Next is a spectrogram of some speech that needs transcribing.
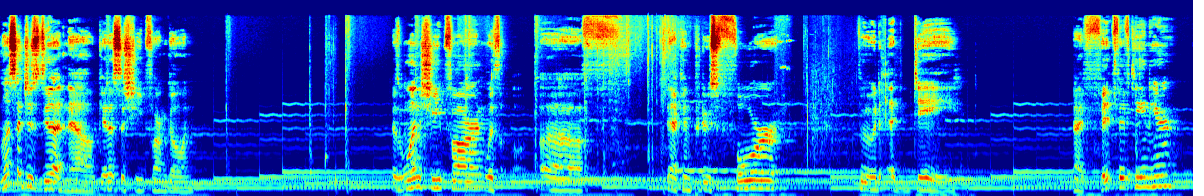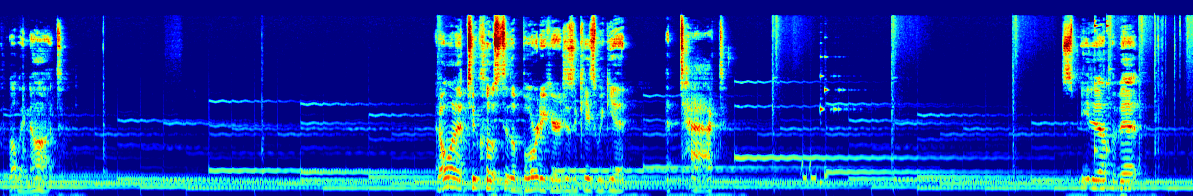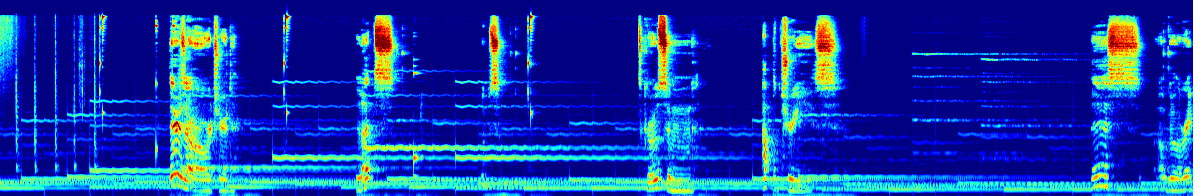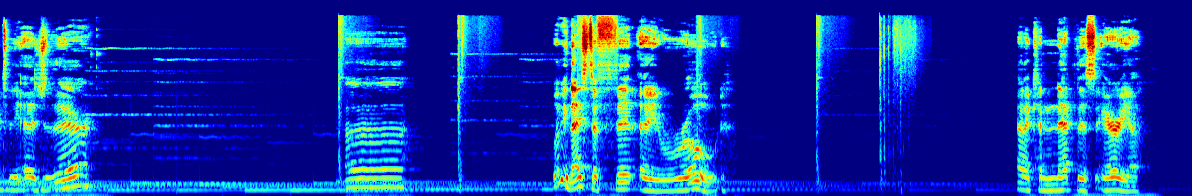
Unless I just do that now, get us a sheep farm going. There's one sheep farm with, uh, that can produce four food a day. Can I fit 50 in here? Probably not. I don't want it too close to the border here, just in case we get attacked. Speed it up a bit. There's our orchard. Let's... Oops. Let's grow some apple trees. This, I'll go right to the edge there. Uh... Would be nice to fit a road. Kind of connect this area.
